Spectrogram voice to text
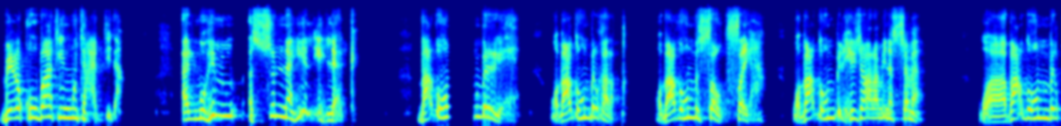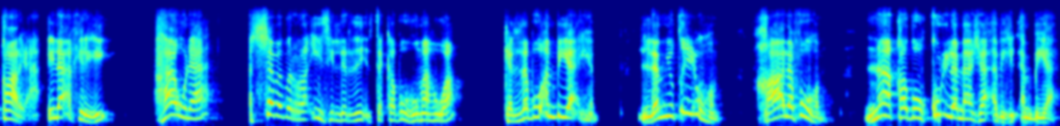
بعقوبات متعددة. المهم السنة هي الإهلاك. بعضهم بالريح وبعضهم بالغرق وبعضهم بالصوت الصيحة وبعضهم بالحجارة من السماء وبعضهم بالقارعة. إلى آخره هؤلاء السبب الرئيسي الذي ارتكبوه ما هو؟ كذبوا أنبيائهم لم يطيعوهم. خالفوهم ناقضوا كل ما جاء به الأنبياء.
